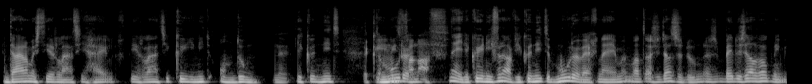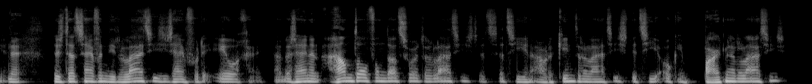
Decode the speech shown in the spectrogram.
En daarom is die relatie heilig. Die relatie kun je niet ontdoen. Nee. Je kunt niet Daar kun je de niet moeder- vanaf. Nee, daar kun je niet vanaf. Je kunt niet de moeder wegnemen, want als je dat zou doen, dan ben je er zelf ook niet meer. Nee. Dus dat zijn van die relaties, die zijn voor de eeuwigheid. Nou, er zijn een aantal van dat soort relaties. Dat, dat zie je in oude-kindrelaties. Dit zie je ook in partnerrelaties.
